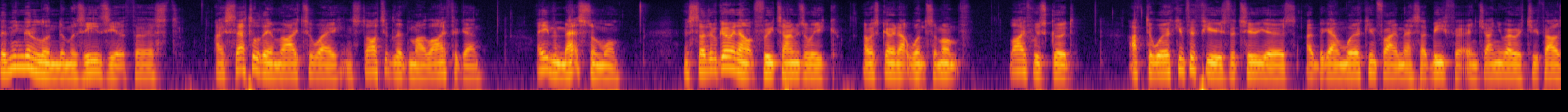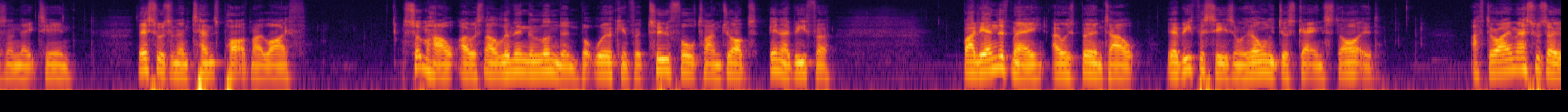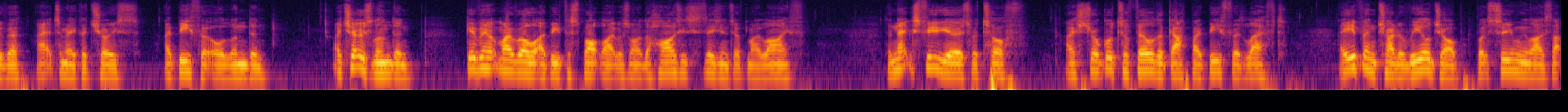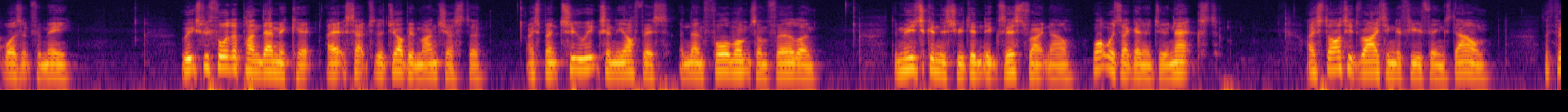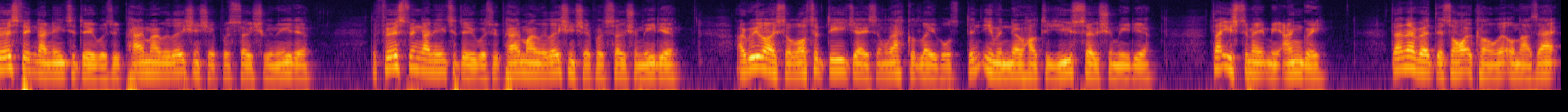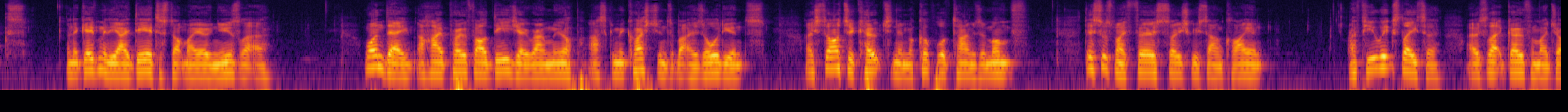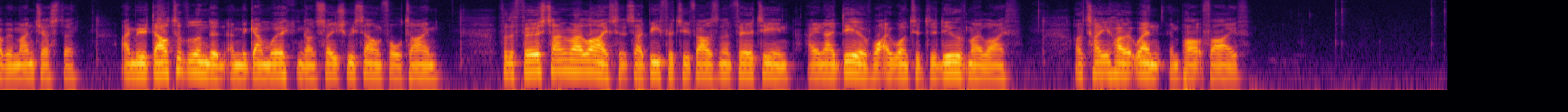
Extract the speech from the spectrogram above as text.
Living in London was easy at first. I settled in right away and started living my life again. I even met someone. Instead of going out three times a week, I was going out once a month. Life was good. After working for Fuse for two years, I began working for IMS Ibiza in January 2018. This was an intense part of my life. Somehow, I was now living in London but working for two full-time jobs in Ibiza. By the end of May, I was burnt out. The Ibiza season was only just getting started. After IMS was over, I had to make a choice Ibiza or London. I chose London. Giving up my role at Ibiza Spotlight was one of the hardest decisions of my life. The next few years were tough. I struggled to fill the gap Ibiza had left. I even tried a real job, but soon realised that wasn't for me. Weeks before the pandemic hit, I accepted a job in Manchester. I spent two weeks in the office and then four months on furlough. The music industry didn't exist right now. What was I going to do next? I started writing a few things down. The first thing I needed to do was repair my relationship with social media. The first thing I needed to do was repair my relationship with social media. I realised a lot of DJs and record labels didn't even know how to use social media. That used to make me angry. Then I read this article on Lil Nas X, and it gave me the idea to start my own newsletter. One day, a high profile DJ rang me up asking me questions about his audience. I started coaching him a couple of times a month. This was my first socially sound client. A few weeks later, I was let go from my job in Manchester. I moved out of London and began working on Socially Sound full time. For the first time in my life since Ibiza 2013, I had an idea of what I wanted to do with my life. I'll tell you how it went in part 5.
